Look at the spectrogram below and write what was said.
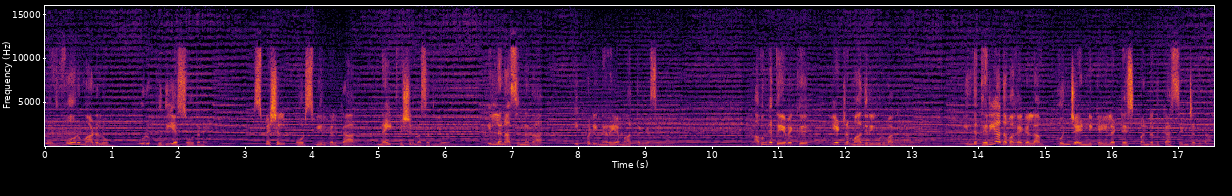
ஒவ்வொரு மாடலும் ஒரு புதிய சோதனை. ஸ்பெஷல் போர்ஸ் வீர்களுக்கா நைட் விஷன் வசதியோ? இல்லனா சின்னதா? இப்படி நிறைய மாத்தங்க செய்வாங்க. அவங்க தேவைக்கு ஏற்ற மாதிரி உருவாக்கினாங்க. இந்த தெரியாத வகைகள்லாம் கொஞ்ச எண்ணிக்கையில டெஸ்ட் பண்றதுக்கா செஞ்சதுதான்.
